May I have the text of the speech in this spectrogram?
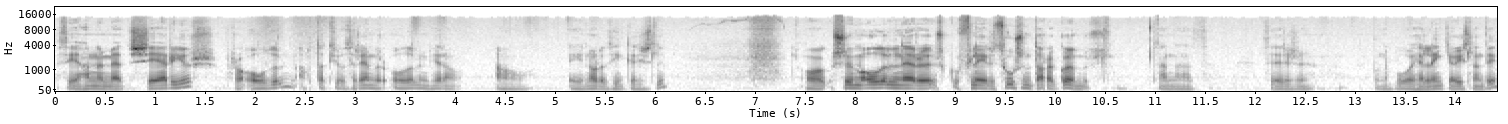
því að hann er með serjur frá óðulum, 83 óðulum hér á, á í Norðuþingaríslu og suma óðulin eru sko fleiri þúsund ára gömul. Þannig að þeir eru búin að búa hér lengi á Íslandi.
